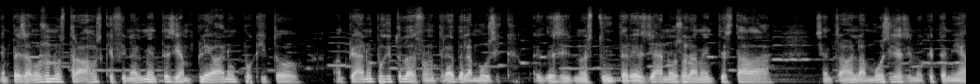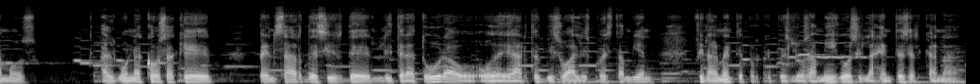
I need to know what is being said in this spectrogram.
empezamos unos trabajos que finalmente se ampliaban un poquito ampliaban un poquito las fronteras de la música. Es decir, nuestro interés ya no solamente estaba centrado en la música, sino que teníamos alguna cosa que pensar, decir de literatura o, de artes visuales, pues también, finalmente, porque pues los amigos y la gente cercana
